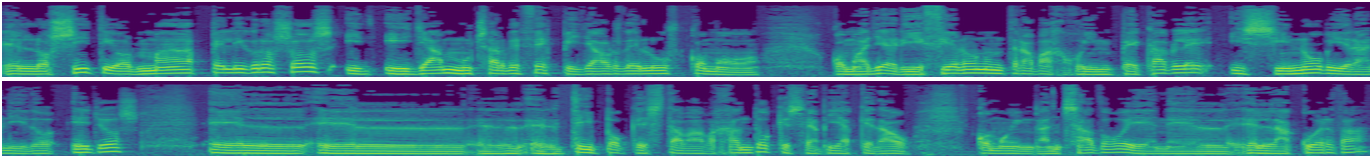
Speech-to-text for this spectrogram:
en los sitios más peligrosos y, ya muchas veces pillados de luz como, como ayer. Hicieron un trabajo impecable y si no hubieran ido ellos, el, el, el, tipo que estaba bajando, que se había quedado como enganchado en, el, en la cuerda,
